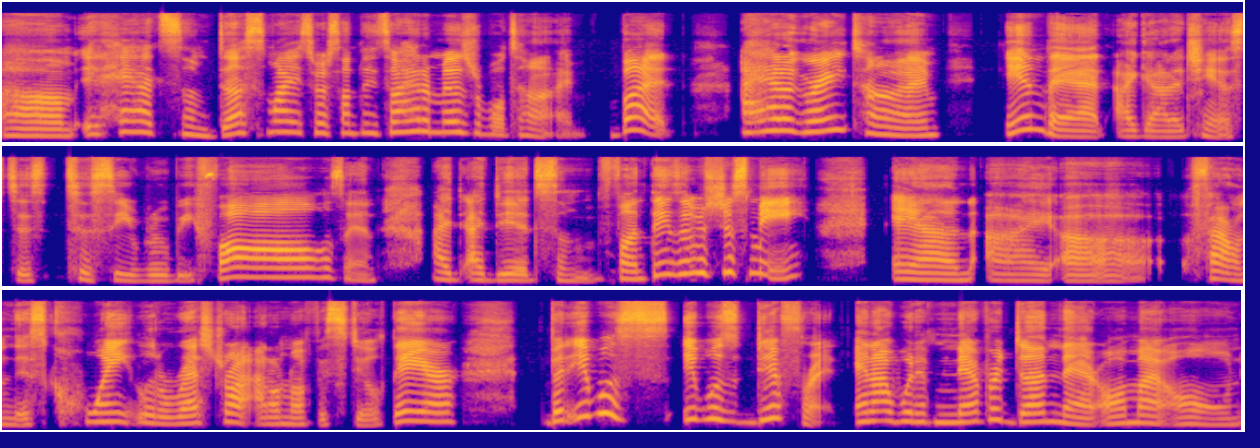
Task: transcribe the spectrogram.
um it had some dust mites or something, so I had a miserable time. But I had a great time in that I got a chance to to see Ruby Falls and I, I did some fun things. It was just me. And I uh, found this quaint little restaurant. I don't know if it's still there, but it was it was different. And I would have never done that on my own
